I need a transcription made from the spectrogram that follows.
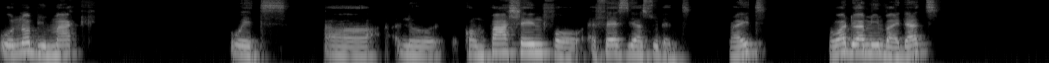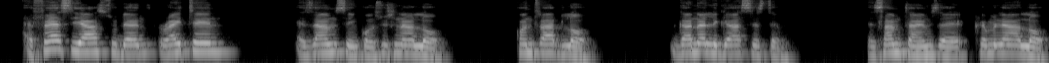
will not be marked with uh, know, compassion for a first year student, right? What do I mean by that? A first year student writing exams in constitutional law, contract law, Ghana legal system, and sometimes uh, criminal law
